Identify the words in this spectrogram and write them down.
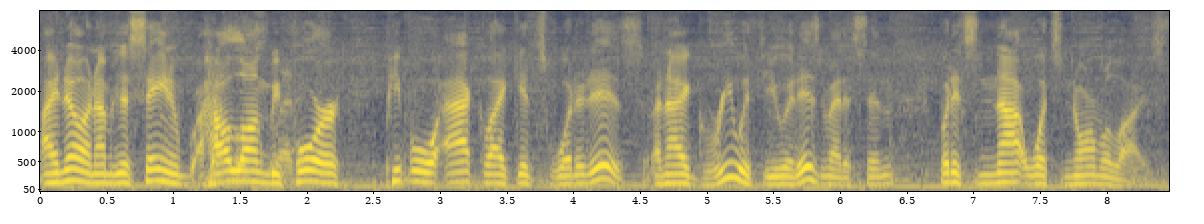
I know, and I'm just saying, how long before people will act like it's what it is? And I agree with you, it is medicine, but it's not what's normalized.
